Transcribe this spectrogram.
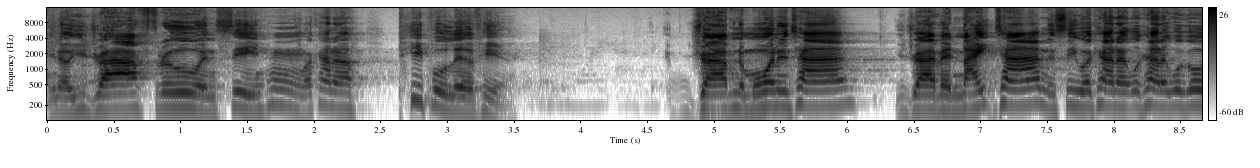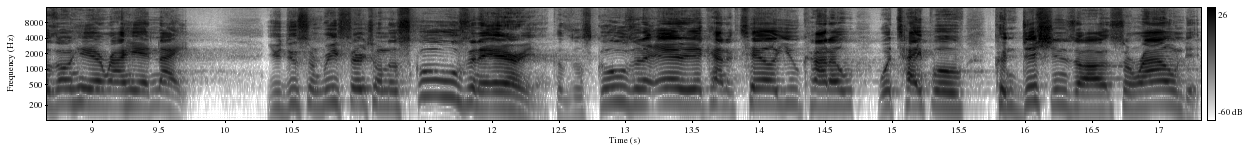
You know, you drive through and see, hmm, what kind of people live here? Drive in the morning time. You drive at nighttime to see what kind of what kind of what goes on here around here at night. You do some research on the schools in the area because the schools in the area kind of tell you kind of what type of conditions are surrounded.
